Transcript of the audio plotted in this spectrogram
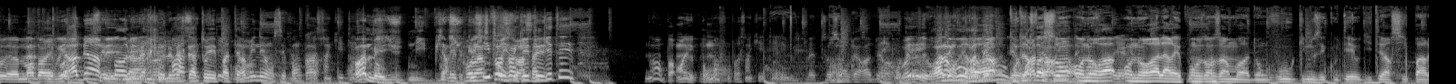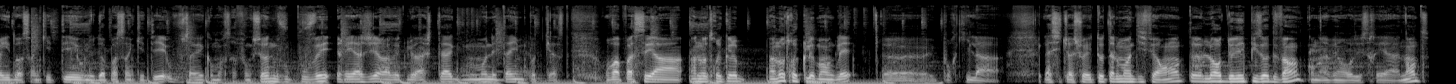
euh, main dans les On verra bien, sait mais pas, le mais mercato- le pas mercato pas terminé, on sait Ils pas pas encore. s'inquiéter. Ouais, mais, mais bien Mais sûr pour l'instant, ils ont à s'inquiéter. Non, pour moi, pour moi, faut pas s'inquiéter. De toute façon, on verra bien. Oui, voilà, Rendez-vous, on verra. De On toute verra façon, on aura, on aura la réponse dans un mois. Donc vous qui nous écoutez, auditeurs, si Paris doit s'inquiéter ou ne doit pas s'inquiéter, vous savez comment ça fonctionne. Vous pouvez réagir avec le hashtag MoneyTime Podcast. On va passer à un autre club, un autre club anglais euh, pour qui la, la situation est totalement différente. Lors de l'épisode 20 qu'on avait enregistré à Nantes,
